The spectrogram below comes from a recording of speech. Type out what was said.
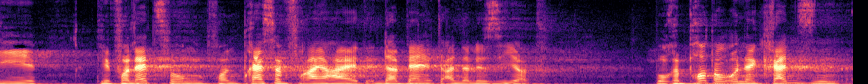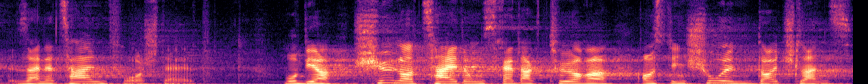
die die Verletzungen von Pressefreiheit in der Welt analysiert, wo Reporter ohne Grenzen seine Zahlen vorstellt, wo wir Schülerzeitungsredakteure aus den Schulen Deutschlands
